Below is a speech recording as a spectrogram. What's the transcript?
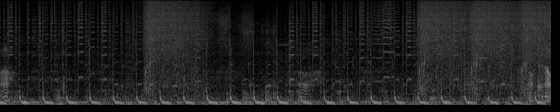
Wow. Oh. Okay, no,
